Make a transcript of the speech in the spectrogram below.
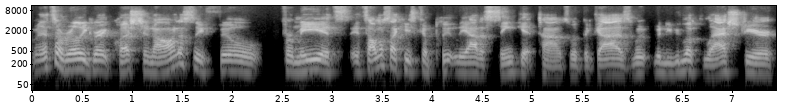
I mean, that's a really great question. I honestly feel for me, it's it's almost like he's completely out of sync at times with the guys. When, when you look last year,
